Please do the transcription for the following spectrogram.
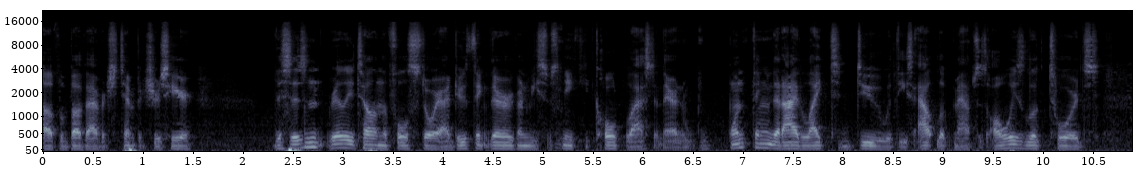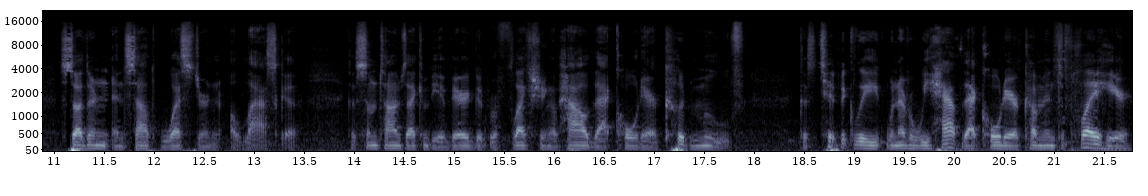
of above average temperatures here, this isn't really telling the full story. I do think there are going to be some sneaky cold blasts in there. And one thing that I like to do with these outlook maps is always look towards southern and southwestern Alaska. Because sometimes that can be a very good reflection of how that cold air could move. Because typically, whenever we have that cold air come into play here,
